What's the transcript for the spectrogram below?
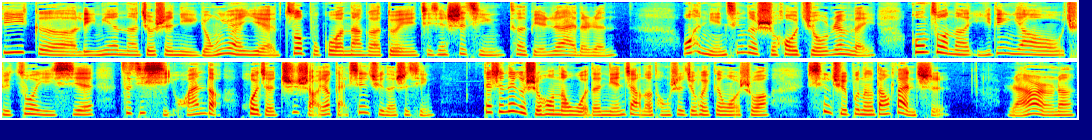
第一个理念呢，就是你永远也做不过那个对这件事情特别热爱的人。我很年轻的时候就认为，工作呢一定要去做一些自己喜欢的，或者至少要感兴趣的事情。但是那个时候呢，我的年长的同事就会跟我说，兴趣不能当饭吃。然而呢。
